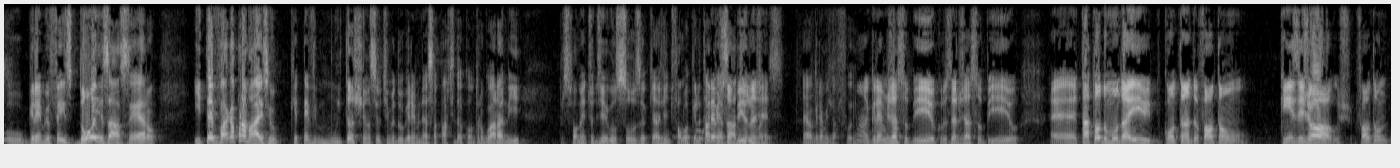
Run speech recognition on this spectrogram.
o, o Grêmio fez 2 a 0 e teve vaga para mais, viu? Porque teve muita chance o time do Grêmio nessa partida contra o Guarani. Principalmente o Diego Souza, que a gente falou que ele O tá Grêmio pesadinho, subiu, né, mas- gente? É, o Grêmio já foi. Ah, o Grêmio já subiu, o Cruzeiro já subiu. É, tá todo mundo aí contando. Faltam 15 jogos, faltam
